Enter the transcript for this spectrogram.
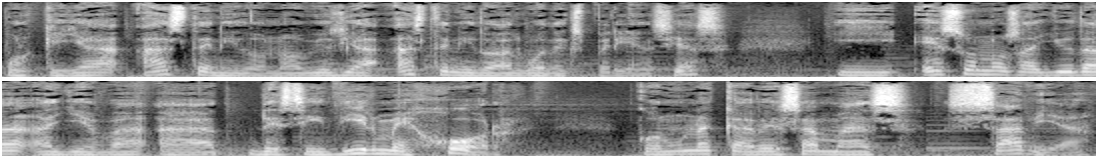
porque ya has tenido novios, ya has tenido algo de experiencias y eso nos ayuda a llevar a decidir mejor con una cabeza más sabia,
